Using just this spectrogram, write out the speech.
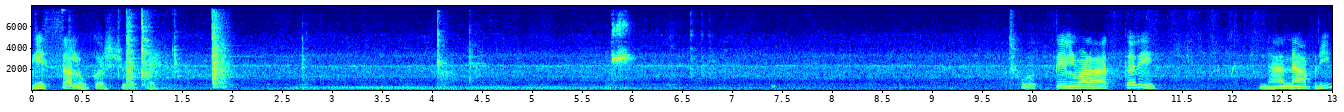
ગેસ ચાલુ કરશું આપણે. થોડોક તેલવાળા હાથ કરી અને આને આપણી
